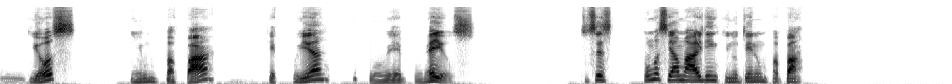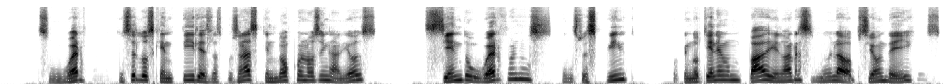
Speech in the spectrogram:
un Dios y un papá que cuida y provee por ellos. Entonces, ¿Cómo se llama alguien que no tiene un papá? Es un huérfano. Entonces los gentiles, las personas que no conocen a Dios, siendo huérfanos en su espíritu, porque no tienen un padre y no han recibido la adopción de hijos,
